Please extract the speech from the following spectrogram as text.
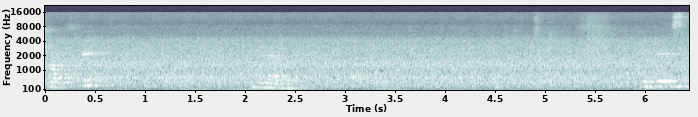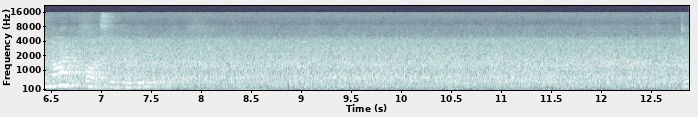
Trophic level. It is not possible. To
